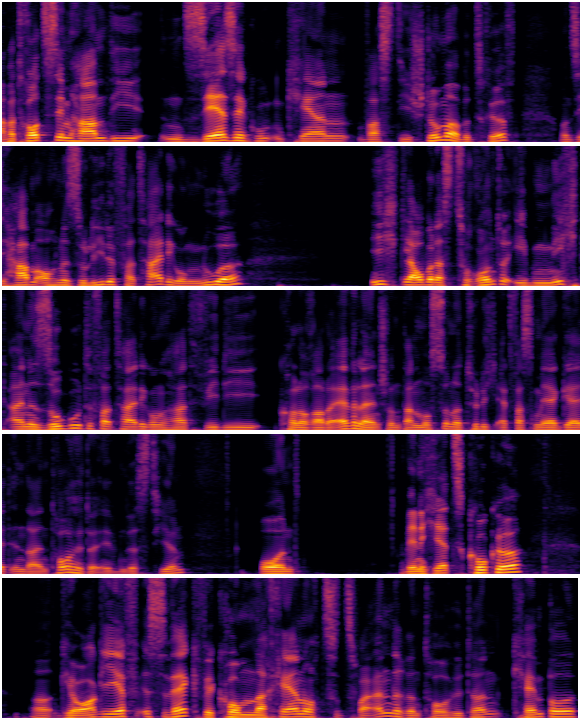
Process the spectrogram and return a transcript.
Aber trotzdem haben die einen sehr, sehr guten Kern, was die Stürmer betrifft. Und sie haben auch eine solide Verteidigung. Nur, ich glaube, dass Toronto eben nicht eine so gute Verteidigung hat wie die Colorado Avalanche. Und dann musst du natürlich etwas mehr Geld in deinen Torhüter investieren. Und wenn ich jetzt gucke, äh, Georgiev ist weg. Wir kommen nachher noch zu zwei anderen Torhütern. Campbell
